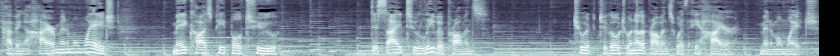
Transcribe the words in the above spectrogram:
Having a higher minimum wage may cause people to decide to leave a province to, to go to another province with a higher minimum wage.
